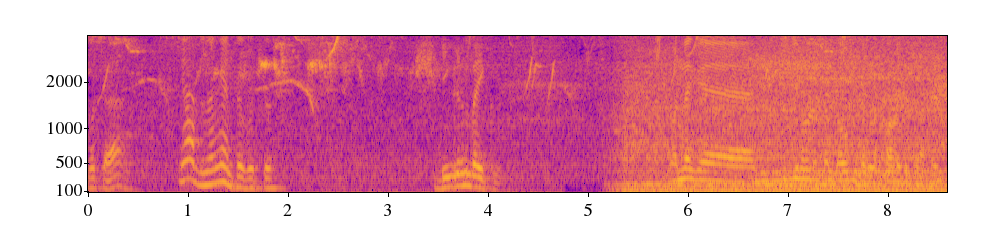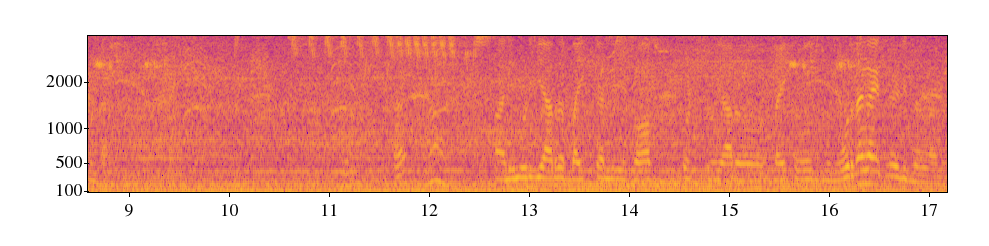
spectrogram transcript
ಗೊತ್ತಾ? ಯಾರು ನಂಗೆ ಅಂತ ಗೊತ್ತು? ಡಿಂಗ್ರನ್ ಬೈಕು ಮೊನ್ನೆಗೆ ಹುಡುಗಿ ನೋಡ್ಕೊಂಡು ಹೋಗಿದ್ರಲ್ಲ ಕಾಲೇಜ್ ನೆನ್ಪುಂಟ ಹಾಂ? ನಿಮ್ಮ ಹುಡುಗಿ ಯಾರ್ದೋ ಬೈಕಲ್ಲಿ ಡ್ರಾಪ್ ಕೊಟ್ಟು ಯಾರೋ ಬೈಕ್ ಹೋಗಿ ನೋಡ್ದಂಗೆ ಆಯ್ತು ಹೇಳಿದ್ದೆ ನಾನು.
